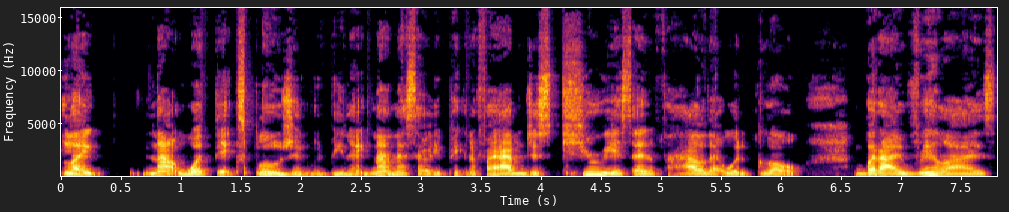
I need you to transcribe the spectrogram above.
like, not what the explosion would be like, not necessarily picking a fight. I'm just curious as how that would go. But I realize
